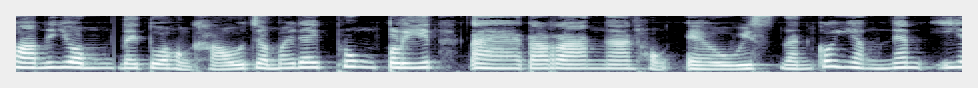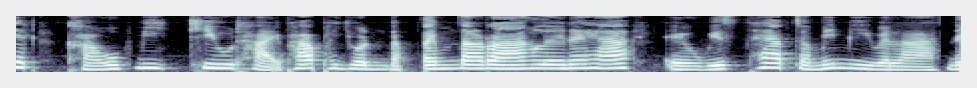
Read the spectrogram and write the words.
ความนิยมในตัวของเขาจะไม่ได้พุ่งปรี๊ดแต่ตารางงานของเอลวิสนั้นก็ยังแน่นเอียด เขามีคิวถ่ายภาพยนตร์แบบเต็มตารางเลยนะคะเอลวิสแทบจะไม่มีเวลาใน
